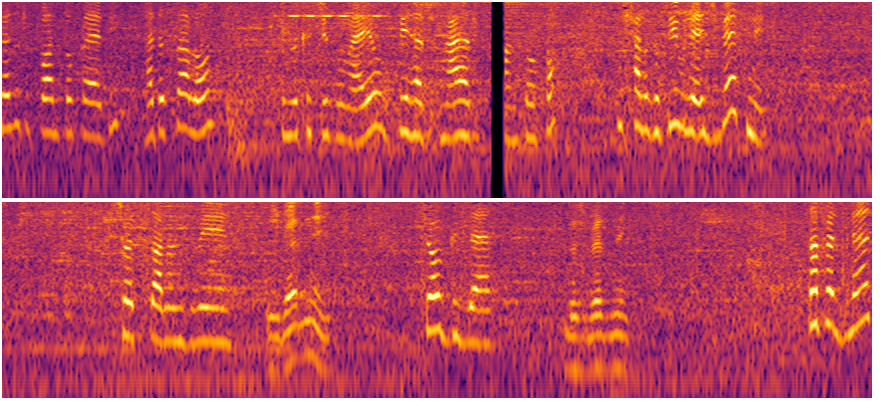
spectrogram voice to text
نازل البانطوفة هادي هذا الصالون كما كتشوفوا معايا وفيه هاد مع هاد البانطوفة شي شحال غزيولة عجباتني؟ شو هاد الصالون زوين؟ عجبتني شو غزال عجبتني صافي البنات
